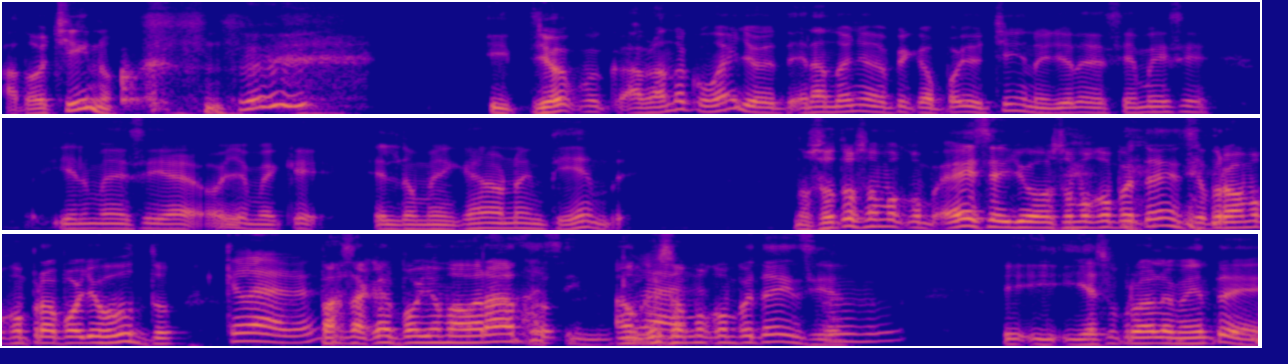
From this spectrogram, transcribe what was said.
a dos chinos. y yo, hablando con ellos, eran dueños de picapollo chino, y yo le decía, me dice, y él me decía, óyeme, que el dominicano no entiende. Nosotros somos, ese y yo somos competencia, pero vamos a comprar pollo juntos Claro. para sacar el pollo más barato, Así aunque Claro. somos competencia. Y, y- y eso probablemente,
